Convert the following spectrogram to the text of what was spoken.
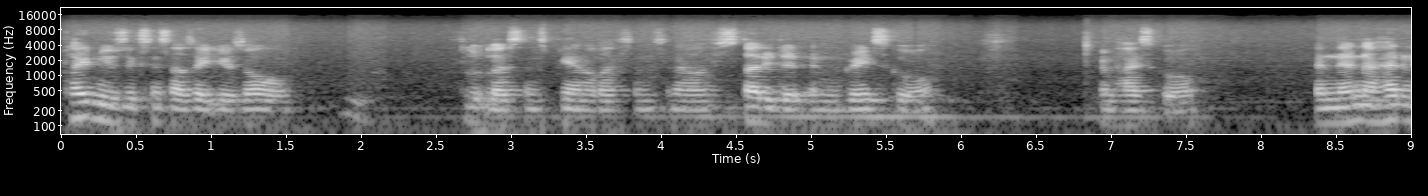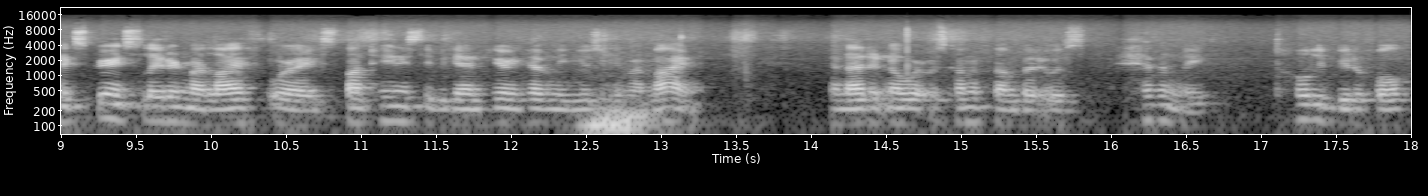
played music since I was eight years old. Flute lessons, piano lessons, and I studied it in grade school and high school. And then I had an experience later in my life where I spontaneously began hearing heavenly music in my mind. And I didn't know where it was coming from, but it was heavenly, totally beautiful,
